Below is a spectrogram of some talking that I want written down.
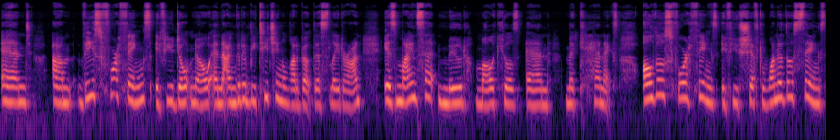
And um, these four things, if you don't know, and I'm going to be teaching a lot about this later on, is mindset, mood, molecules, and mechanics. All those four things, if you shift one of those things,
